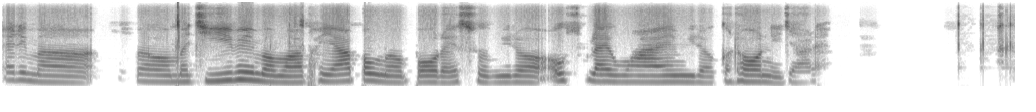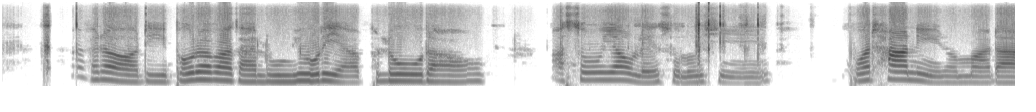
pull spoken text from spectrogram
အဲ့ဒီမှာဟိုမကြီးပင်ပေါ်မှာဖျားပုံတော့ပေါ်တယ်ဆိုပြီးတော့အုပ်စုလိုက်ဝိုင်းပြီးတော့ကြောနေကြတယ်အဲ့တော့ဒီဗုဒ္ဓဘာသာလူမျိုးတွေကဘလို့တောင်အဆုံးရောက်လဲဆိုလို့ရှိရင်ဘဝထားနေတော့မှဒါ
